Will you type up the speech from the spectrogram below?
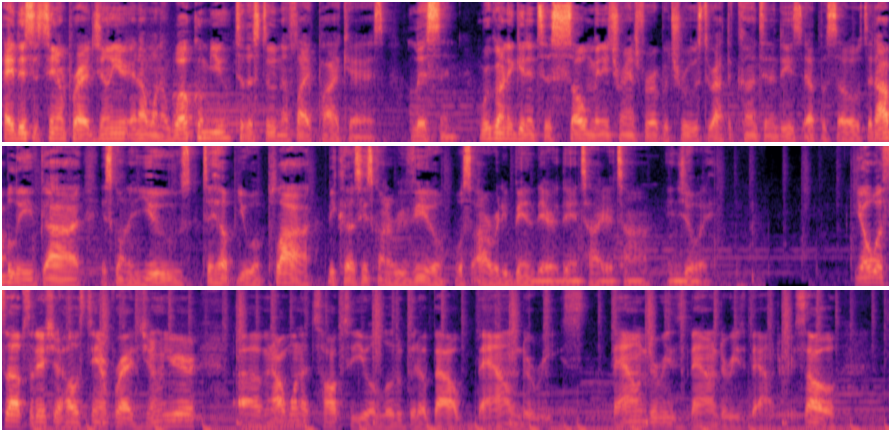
Hey, this is Tim Pratt Jr., and I want to welcome you to the Student of Life podcast. Listen, we're going to get into so many transferable truths throughout the content of these episodes that I believe God is going to use to help you apply because He's going to reveal what's already been there the entire time. Enjoy. Yo, what's up? So, this is your host, Tim Pratt Jr., um, and I want to talk to you a little bit about boundaries. Boundaries, boundaries, boundaries. So,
